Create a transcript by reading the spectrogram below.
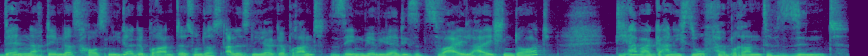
Denn nachdem das Haus niedergebrannt ist und das alles niedergebrannt, sehen wir wieder diese zwei Leichen dort, die aber gar nicht so verbrannt sind,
